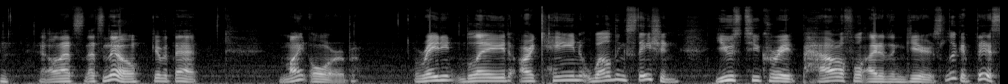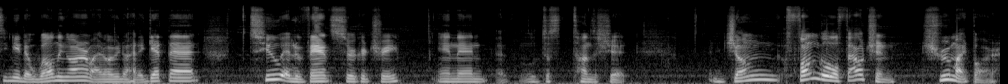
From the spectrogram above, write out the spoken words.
well, that's that's new. Give it that. Might orb. Radiant Blade Arcane Welding Station, used to create powerful items and gears. Look at this, you need a welding arm, I don't even know how to get that. Two advanced circuitry, and then uh, just tons of shit. Jung Fungal Falchion, Shroomite Bar.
